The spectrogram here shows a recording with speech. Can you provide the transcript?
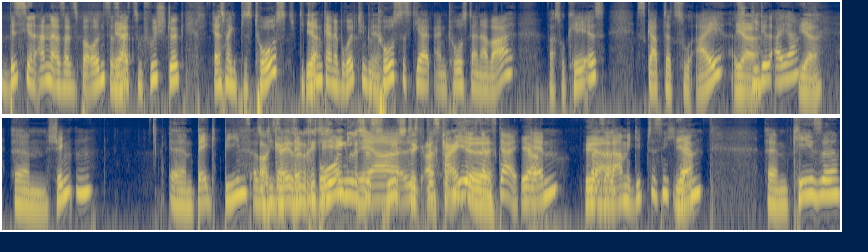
ein bisschen anders als bei uns. Das Ja. heißt, zum Frühstück, erstmal gibt es Toast, die Ja. kennen keine Brötchen, du toastest dir halt einen Toast deiner Wahl, was okay ist. Es gab dazu Ei, also. Spiegeleier, ähm, Schinken, ähm, Baked Beans, also Oh, diese geil, so ein richtig Bohnen. englisches Frühstück. Ich, das Ach, fand ich geil. echt ganz geil. Ja. Ham, weil Salami gibt es nicht. Ham, ähm, Käse,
